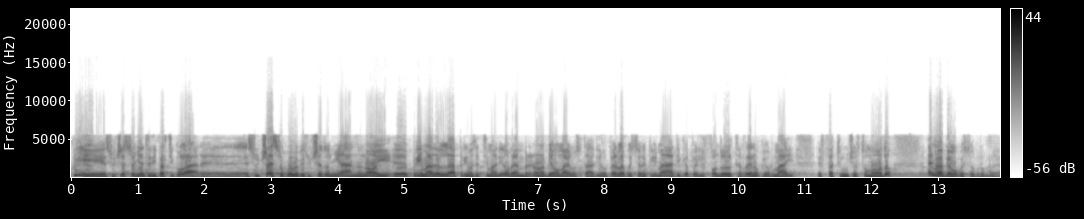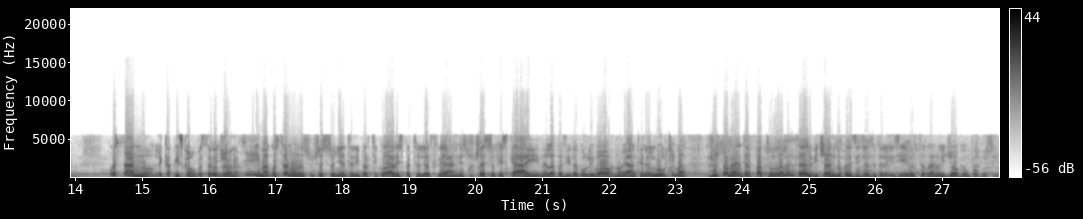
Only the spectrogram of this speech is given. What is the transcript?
Qui è successo niente di particolare, è successo quello che succede ogni anno. Noi eh, prima della prima settimana di novembre non abbiamo mai lo stadio per la questione climatica, per il fondo del terreno che ormai è fatto in un certo modo e noi abbiamo questo problema. Quest'anno... Le capiscono queste ragioni? Sì, ma quest'anno non è successo niente di particolare rispetto agli altri anni, è successo che Sky nella partita con Livorno e anche nell'ultima giustamente ha fatto lamentele dicendo per esigenze televisive il terreno di gioco è un po' così.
